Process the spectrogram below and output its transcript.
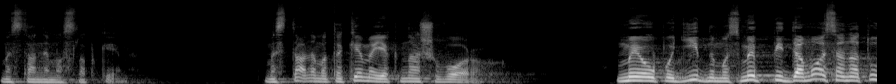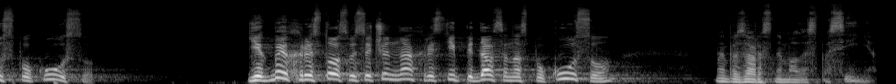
ми станемо слабкими. Ми станемо такими, як наш ворог. Ми уподібнимось, ми піддамося на ту спокусу. Якби Христос, висячи на Христі, піддався на спокусу, ми би зараз не мали спасіння.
